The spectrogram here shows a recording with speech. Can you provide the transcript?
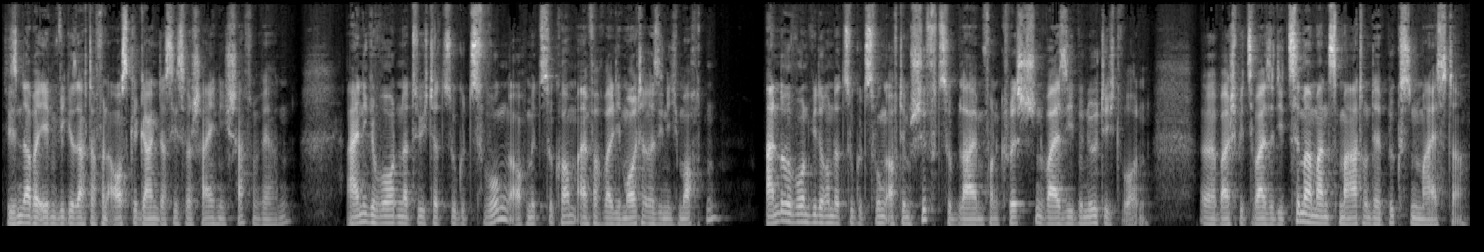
Sie sind aber eben, wie gesagt, davon ausgegangen, dass sie es wahrscheinlich nicht schaffen werden. Einige wurden natürlich dazu gezwungen, auch mitzukommen, einfach weil die Meuterer sie nicht mochten. Andere wurden wiederum dazu gezwungen, auf dem Schiff zu bleiben von Christian, weil sie benötigt wurden. Äh, beispielsweise die Zimmermannsmate und der Büchsenmeister,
